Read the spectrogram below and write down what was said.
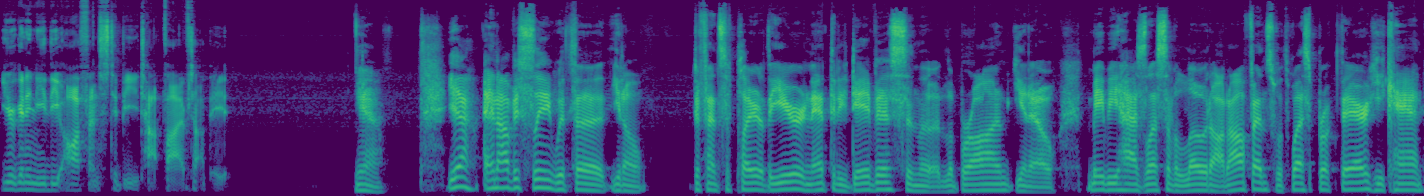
you're going to need the offense to be top five, top eight. Yeah. Yeah. And obviously with the, you know, defensive player of the year and Anthony Davis and the LeBron, you know, maybe has less of a load on offense with Westbrook there. He can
